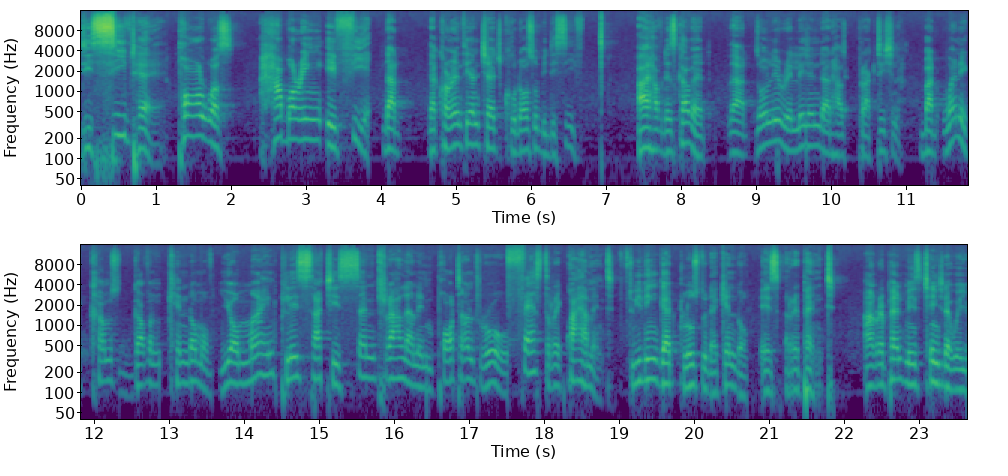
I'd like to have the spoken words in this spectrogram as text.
deceived her, Paul was harboring a fear that the Corinthian church could also be deceived. I have discovered that only religion that has practitioner. But when it comes to govern kingdom of your mind plays such a central and important role. First requirement to even get close to the kingdom is repent. And repent means change the way you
